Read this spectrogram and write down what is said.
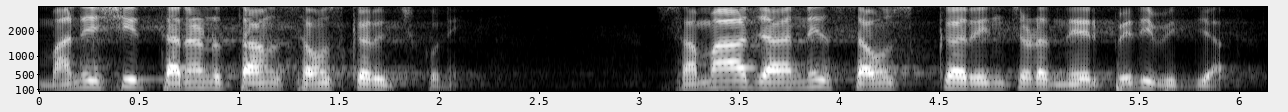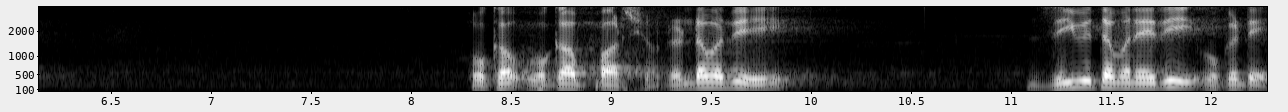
మనిషి తనను తాను సంస్కరించుకొని సమాజాన్ని సంస్కరించడం నేర్పేది విద్య. ఒక ఒక పార్శ్వం రెండవది జీవితం అనేది ఒకటే.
